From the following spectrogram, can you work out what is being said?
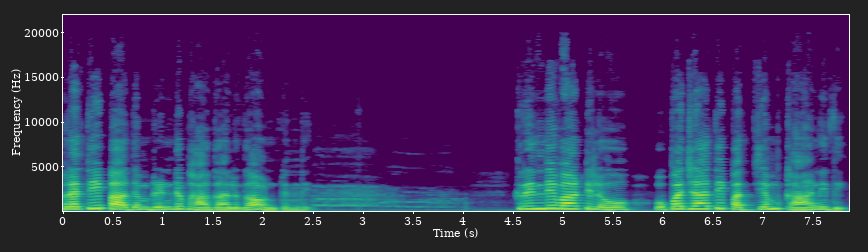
ప్రతి పాదం రెండు భాగాలుగా ఉంటుంది. క్రింది వాటిలో ఉపజాతి పద్యం కానిది.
